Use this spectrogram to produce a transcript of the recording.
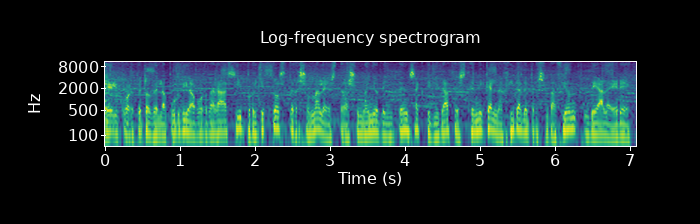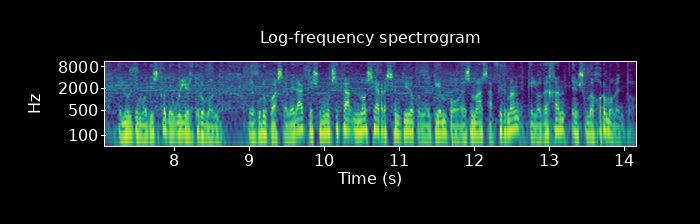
El cuarteto de la Purdi abordará así proyectos personales tras un año de intensa actividad escénica en la gira de presentación de Ala Ere, el último disco de Willis Drummond. El grupo asevera que su música no se ha resentido con el tiempo, es más, afirman que lo dejan en su mejor momento.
